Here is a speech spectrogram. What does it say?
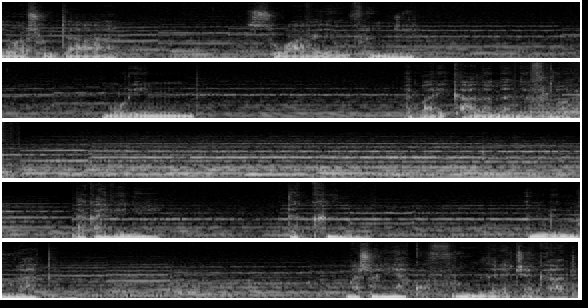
Eu aș uita suavele înfrângeri, murind pe baricada mea de flori. Veni tăcând, îngândurată, m-aș alia cu frunzele ce cad.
